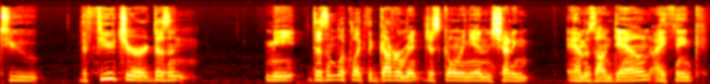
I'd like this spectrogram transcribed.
to the future doesn't me doesn't look like the government just going in and shutting Amazon down. I think,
